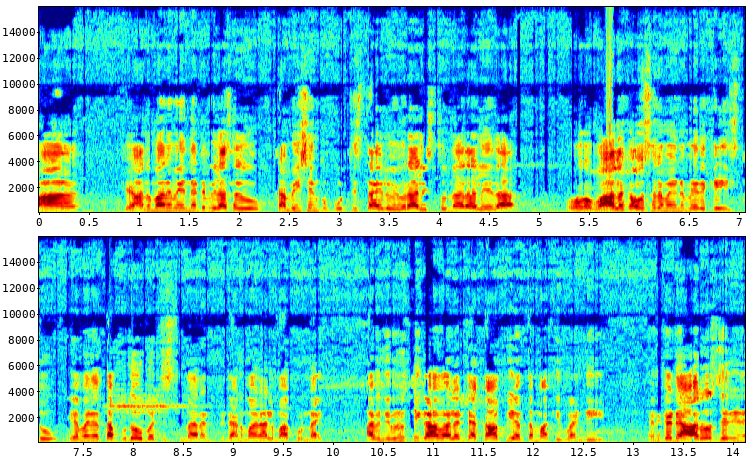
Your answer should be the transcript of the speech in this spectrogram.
మా అనుమానం ఏంటంటే వీళ్ళు అసలు కమిషన్కు పూర్తి స్థాయిలో వివరాలు ఇస్తున్నారా లేదా? వాళ్ళకు అవసరమైన మేరకే ఇస్తూ ఏమైనా తప్పుదో పట్టిస్తున్నారనే అనుమానాలు మాకు ఉన్నాయి అవి నివృత్తి కావాలంటే ఆ కాపీ అంతా మాకు ఇవ్వండి. ఎందుకంటే ఆ రోజు జరిగిన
